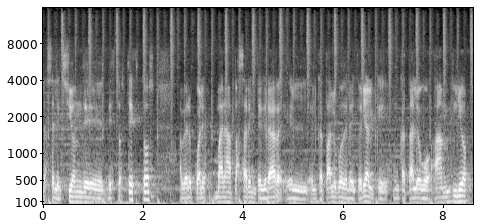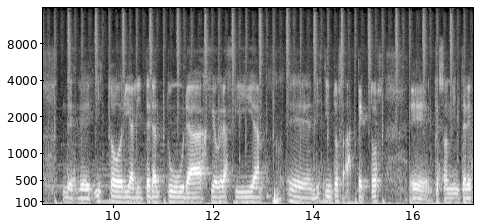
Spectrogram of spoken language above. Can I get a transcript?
la selección de, de, estos textos, a ver cuáles van a pasar a integrar el, el, catálogo de la editorial, que es un catálogo amplio desde historia, literatura, geografía, eh, distintos aspectos eh, que son de interés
